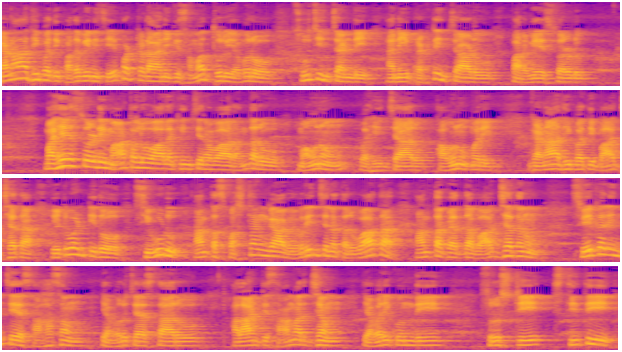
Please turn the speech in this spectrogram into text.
గణాధిపతి పదవిని చేపట్టడానికి సమర్థులు ఎవరో సూచించండి అని ప్రకటించాడు పరమేశ్వరుడు. మహేశ్వరుడి మాటలు ఆలకించిన వారందరూ మౌనం వహించారు. అవును మరి గణాధిపతి బాధ్యత ఎటువంటిదో శివుడు అంత స్పష్టంగా వివరించిన తరువాత అంత పెద్ద బాధ్యతను స్వీకరించే సాహసం ఎవరు చేస్తారు? అలాంటి సామర్థ్యం ఎవరికుంది? సృష్టి స్థితి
